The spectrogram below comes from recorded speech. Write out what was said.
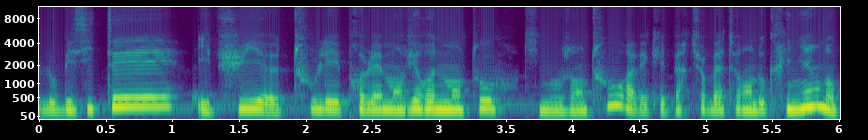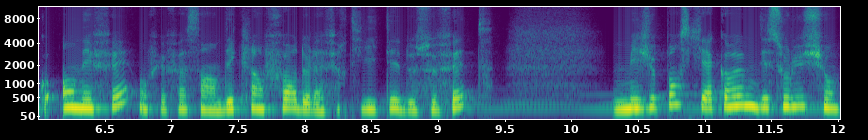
l'obésité, et puis tous les problèmes environnementaux qui nous entourent avec les perturbateurs endocriniens. Donc en effet, on fait face à un déclin fort de la fertilité de ce fait, mais je pense qu'il y a quand même des solutions.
